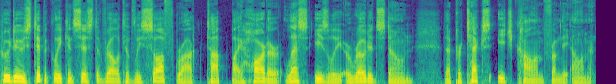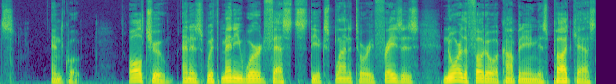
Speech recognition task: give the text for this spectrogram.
Hoodoos typically consist of relatively soft rock topped by harder, less easily eroded stone that protects each column from the elements. All true, and as with many word fests, the explanatory phrases nor the photo accompanying this podcast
